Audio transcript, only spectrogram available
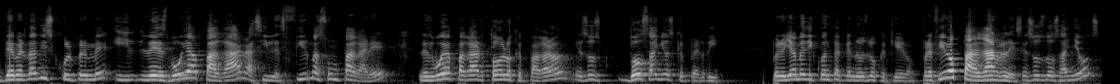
de verdad discúlpenme y les voy a pagar, así les firmas un pagaré, les voy a pagar todo lo que pagaron, esos dos años que perdí. Pero ya me di cuenta que no es lo que quiero. Prefiero pagarles esos dos años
